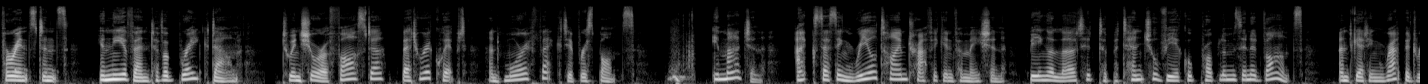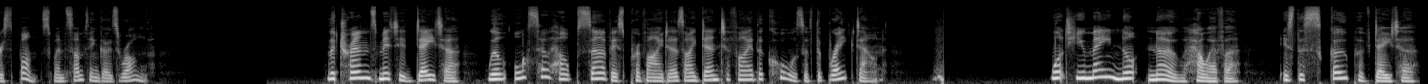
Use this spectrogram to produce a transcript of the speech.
for instance, in the event of a breakdown, to ensure a faster, better equipped, and more effective response. Imagine accessing real time traffic information, being alerted to potential vehicle problems in advance, and getting rapid response when something goes wrong. The transmitted data will also help service providers identify the cause of the breakdown. What you may not know, however, is the scope of data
